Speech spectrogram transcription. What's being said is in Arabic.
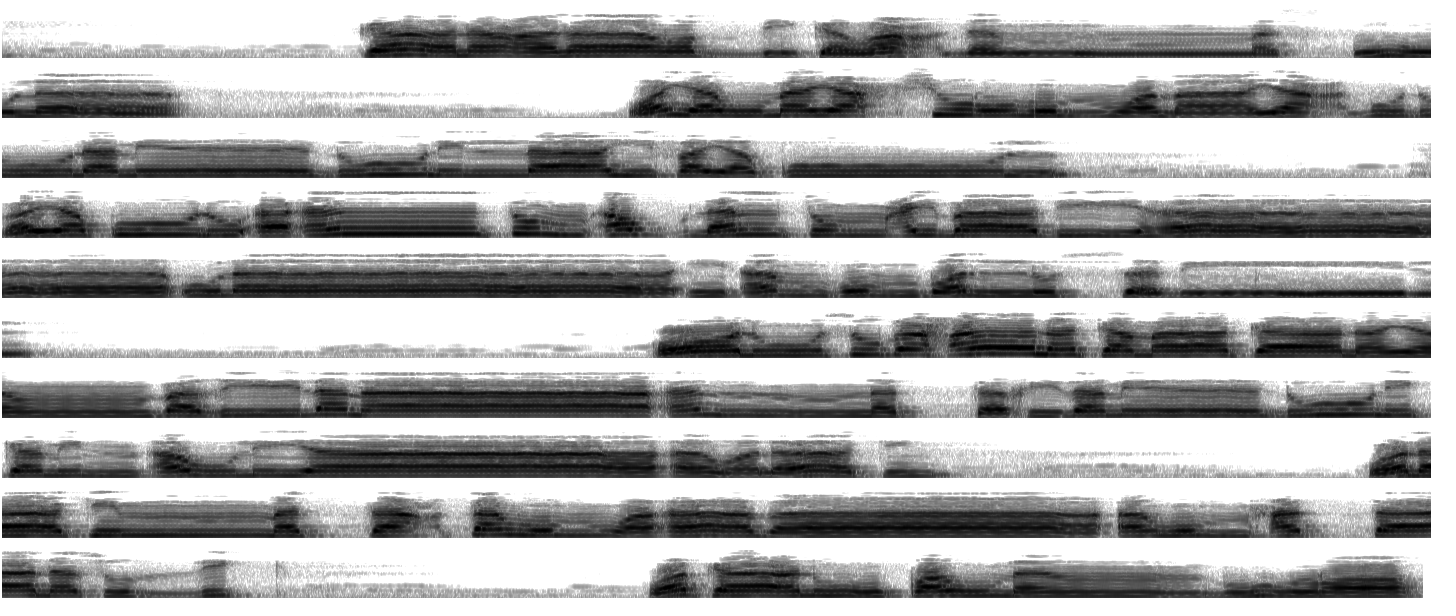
كَانَ عَلَى رَبِّكَ وَعْدًا مَسْئُولًا وَيَوْمَ يَحْشُرُهُمْ وَمَا يَعْبُدُونَ مِن دُونِ اللَّهِ فَيَقُولُ فَيَقُولُ أَأَنتُمْ أَضْلَلْتُمْ عِبَادِي هَؤُلَاءِ أَمْ هُمْ ضَلُّوا السَّبِيلَ؟ قَالُوا سُبْحَانَكَ مَا كَانَ يَنبَغِي لَنَا أَن نَّتَّخِذَ مِن دُونِكَ مِن أَوْلِيَاءَ وَلَكِن وَلَكِن مَّتَّعْتَهُمْ وَآبَاءَهُمْ حَتَّى نَسُوا الذِّكْرَ وَكَانُوا قَوْمًا بُورًا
